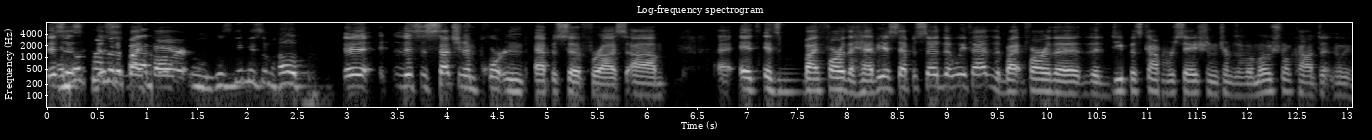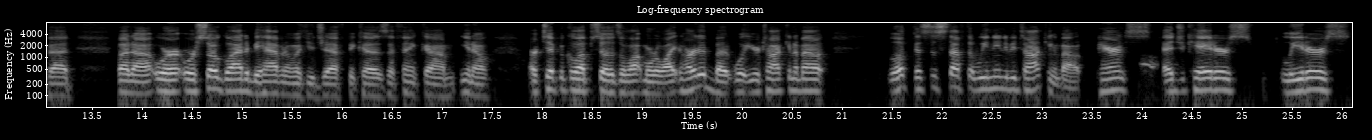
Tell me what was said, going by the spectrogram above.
this is- this is by far- Just give me some hope. uh, this is such an important episode for us. Um, uh, it, it's by far the heaviest episode that we've had, the by far the the deepest conversation in terms of emotional content that we've had. But uh, we're we're so glad to be having it with you, Jeff, because I think um, you know our typical episode's a lot more lighthearted. But what you're talking about, look, this is stuff that we need to be talking about. Parents, educators, leaders.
